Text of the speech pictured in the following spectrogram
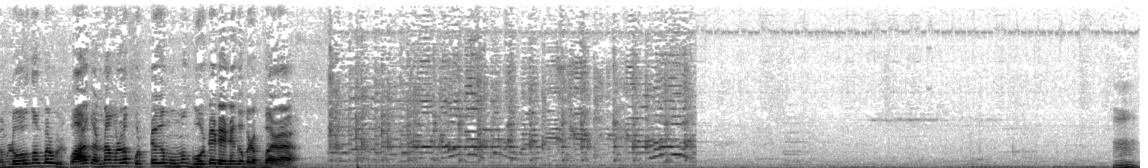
तुम लोगों के ऊपर विश्वास करना मतलब कुत्ते के मुँह में गोटे देने के बराबर है। 음.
